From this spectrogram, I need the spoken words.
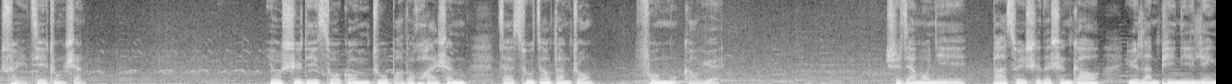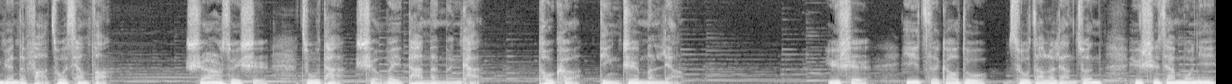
水界众生。由师弟所供珠宝的化身，在塑造当中。佛母高月。释迦牟尼八岁时的身高与蓝毗尼灵院的法座相仿，十二岁时足踏舍卫大门门槛，头可顶至门梁。于是依此高度塑造了两尊与释迦牟尼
